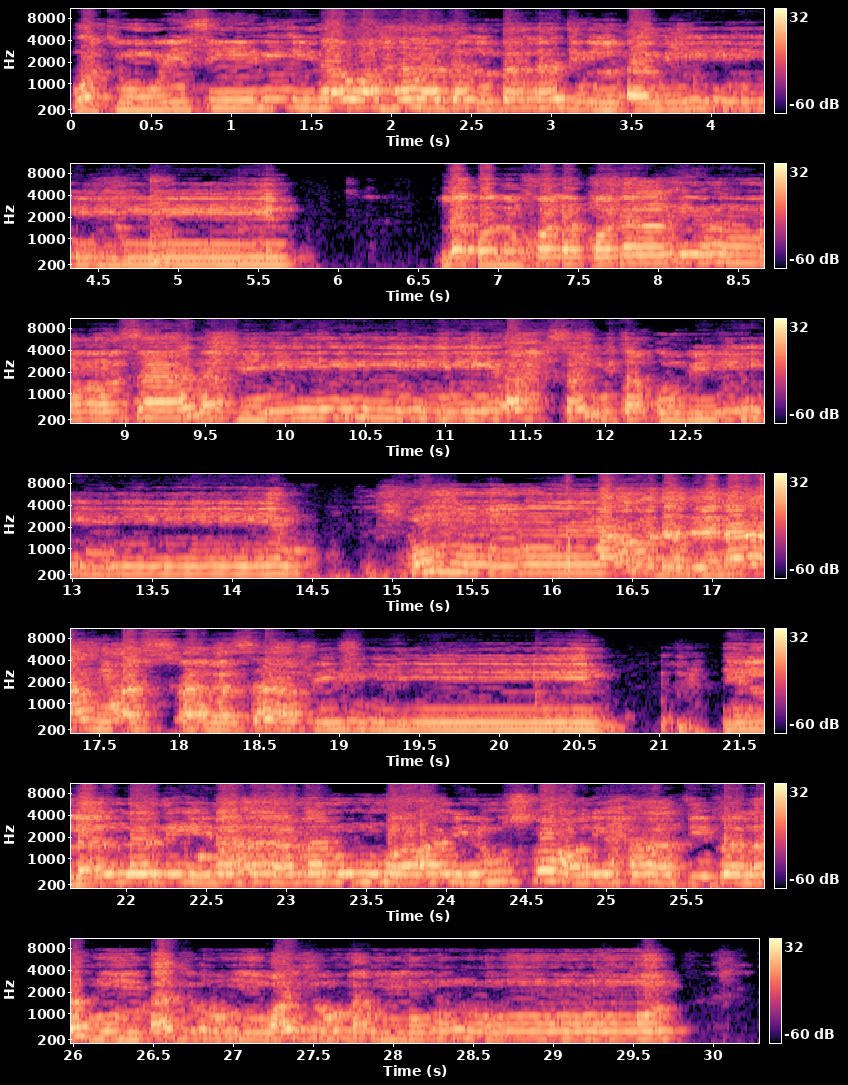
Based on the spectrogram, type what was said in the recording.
وتور سينين وهذا البلد الأمين. لقد خلقنا الإنسان في أحسن تقويم. ثم رددناه أسفل سافلين. إلا الذين آمنوا وعملوا الصالحات فلهم أجر غير ممنون.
